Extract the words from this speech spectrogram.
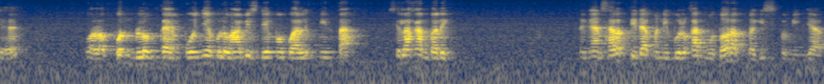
Ya. Walaupun belum temponya belum habis dia mau balik minta, silahkan balik. Dengan syarat tidak menimbulkan mudarat bagi si peminjam.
